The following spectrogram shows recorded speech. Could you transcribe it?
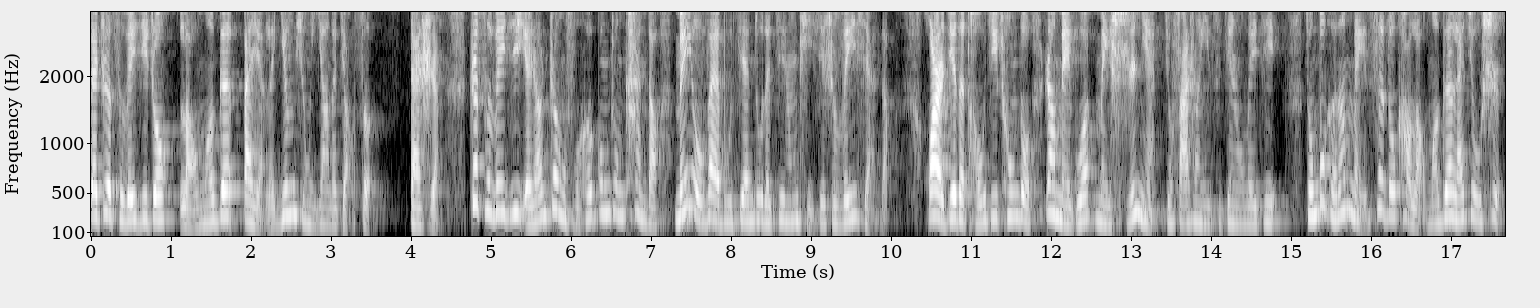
在这次危机中，老摩根扮演了英雄一样的角色。但是，这次危机也让政府和公众看到，没有外部监督的金融体系是危险的。华尔街的投机冲动让美国每十年就发生一次金融危机，总不可能每次都靠老摩根来救市。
